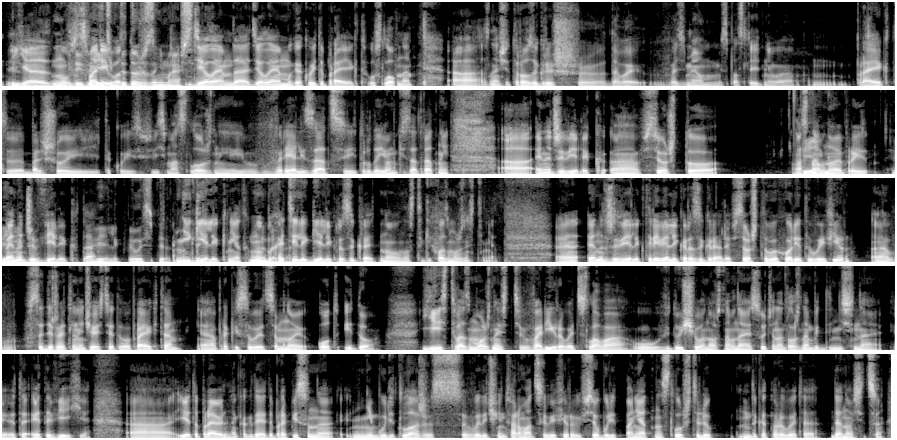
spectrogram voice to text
Я, ну, Ты- смотри, Этим вот ты тоже занимаешься. Делаем, да, делаем мы какой-то проект, условно. А, значит, розыгрыш, э, давай возьмем из последнего проект э, большой, такой весьма сложный в реализации, трудоемкий, затратный. А, Energy велик. все, что основное... Велик? Energy велик, да. Велик, велосипед. Не Окей. гелик, нет. Мы бы Да-да-да. хотели гелик разыграть, но у нас таких возможностей нет. Э, Energy велик. Три велика разыграли. Все, что выходит в эфир э, в содержательной части этого проекта, э, прописывается мной от и до. Есть возможность варьировать слова у ведущего, но основная суть, она должна быть донесена. Это, это вехи. И это правильно, когда это прописано, не будет лажи с выдачей информации в эфир, и все будет понятно слушателю, до которого это доносится.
